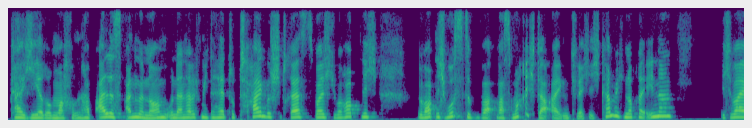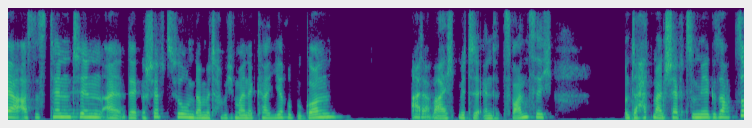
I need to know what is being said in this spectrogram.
Karriere machen, habe alles angenommen und dann habe ich mich daher total gestresst, weil ich überhaupt nicht überhaupt nicht wusste, was mache ich da eigentlich. Ich kann mich noch erinnern, ich war ja Assistentin der Geschäftsführung, damit habe ich meine Karriere begonnen. Ah, da war ich Mitte, Ende 20 und da hat mein Chef zu mir gesagt, so,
